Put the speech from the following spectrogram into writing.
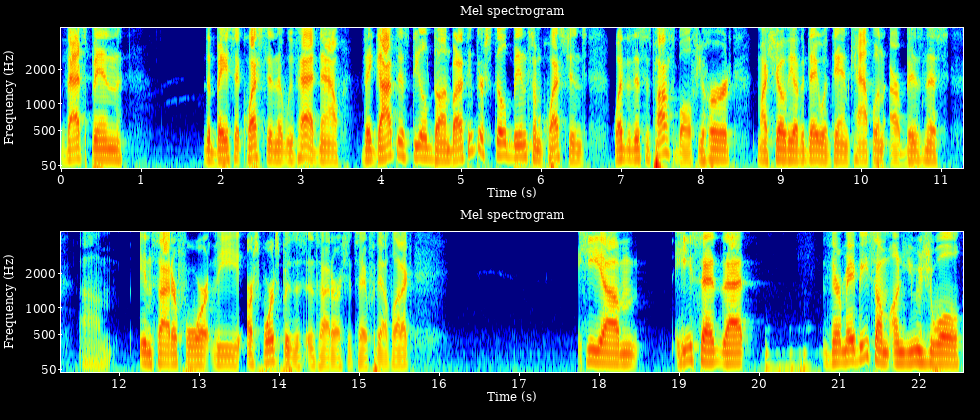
That's been the basic question that we've had. Now, they got this deal done, but I think there's still been some questions whether this is possible. If you heard my show the other day with Dan Kaplan, our business um, insider for the our sports business insider, I should say, for the Athletic, he um he said that there may be some unusual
